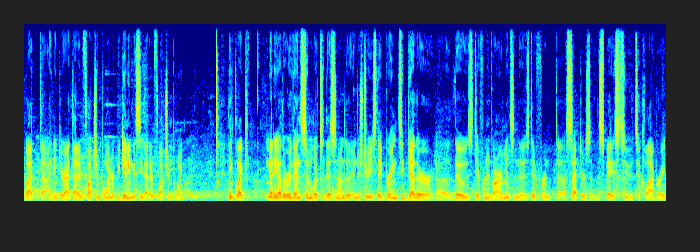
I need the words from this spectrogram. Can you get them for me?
but uh, I think you're at that inflection point, or beginning to see that inflection point. I think like many other events similar to this in other industries, they bring together uh, those different environments and those different uh, sectors of the space to, to collaborate,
